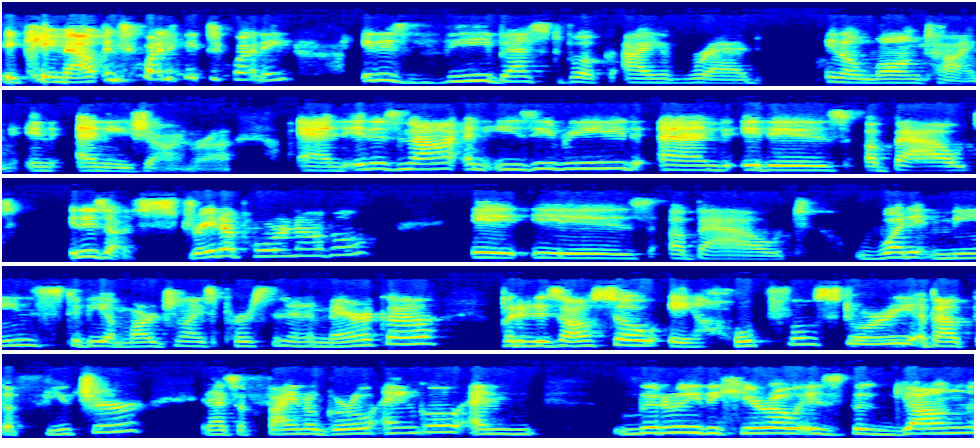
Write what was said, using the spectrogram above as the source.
It came out in 2020. It is the best book I have read in a long time in any genre. And it is not an easy read. And it is about, it is a straight up horror novel. It is about what it means to be a marginalized person in America but it is also a hopeful story about the future. It has a final girl angle, and literally the hero is the young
